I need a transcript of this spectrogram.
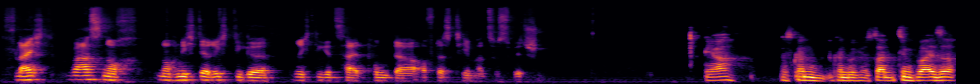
vielleicht war es noch, noch nicht der richtige, richtige Zeitpunkt, da auf das Thema zu switchen. Ja, das kann, kann durchaus sein, beziehungsweise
